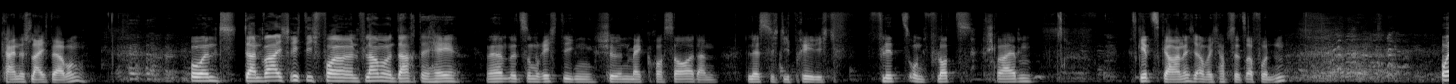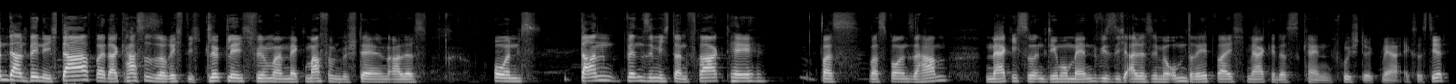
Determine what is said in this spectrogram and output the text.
Keine Schleichwerbung. Und dann war ich richtig Feuer und Flamme und dachte, hey, mit so einem richtigen schönen Mac-Croissant, dann lässt sich die Predigt flitz und flotz schreiben. Das gibt's gar nicht, aber ich habe es jetzt erfunden. Und dann bin ich da bei der Kasse so richtig glücklich, will mein McMuffin bestellen, alles. Und dann, wenn sie mich dann fragt, hey, was, was wollen sie haben, merke ich so in dem Moment, wie sich alles in mir umdreht, weil ich merke, dass kein Frühstück mehr existiert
